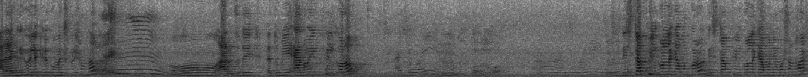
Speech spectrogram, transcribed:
আর অ্যাংরি হলে কীরকম এক্সপ্রেশন দাও? ও আর যদি তুমি অ্যানোয়িং ফিল করো? ডিস্টার্ব ফিল করলে কেমন করো? ডিস্টার্ব ফিল করলে কেমন ইমোশন হয়?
